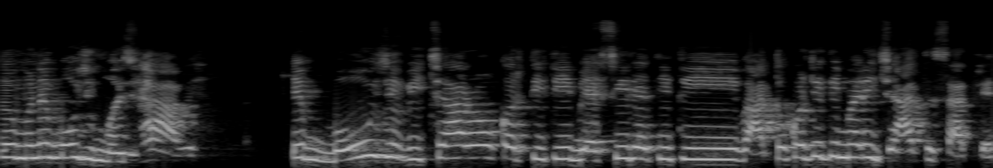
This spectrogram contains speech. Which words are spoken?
તો મને બહુ જ મજા આવે. એ બહુ જ વિચારો કરતી હતી, બેસી રહેતી હતી, વાતો કરતી હતી મારી જાત સાથે.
